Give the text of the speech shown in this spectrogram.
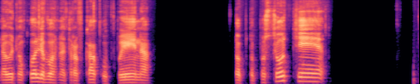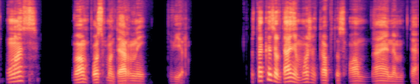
На видноколі вогнетравка, купина. Тобто, по суті, ось вам постмодерний твір. Ось таке завдання може трапитися вам на НМТ.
